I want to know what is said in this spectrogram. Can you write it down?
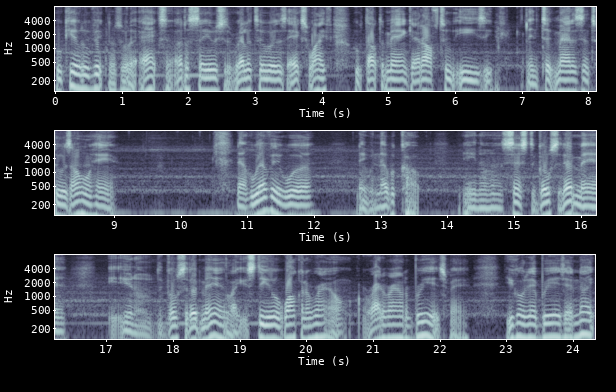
who killed the victims with an axe, and others say it was a relative of his ex-wife who thought the man got off too easy and took matters into his own hand. Now, whoever it was, they were never caught. You know, and since the ghost of that man, you know, the ghost of that man, like, still walking around, right around the bridge, man. You go to that bridge at night,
